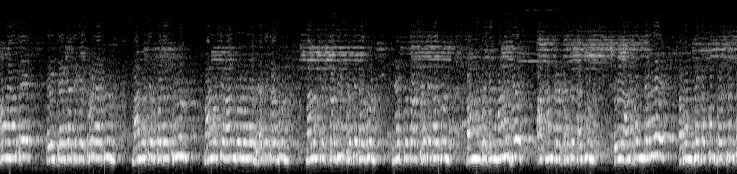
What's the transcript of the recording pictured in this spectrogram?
সময় আছে, এই জায়গা থেকে সরে আসুন। মানুষের কথা শুনুন, মানুষের আন্দোলনের সাথে থাকুন, মানুষের দাবির সাথে থাকুন, ন্যায্যতার সাথে থাকুন, বাংলাদেশের মানুষের আকাঙ্ক্ষার সাথে থাকুন। এই আহ্বান জানিয়ে এবং যতক্ষণ পর্যন্ত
